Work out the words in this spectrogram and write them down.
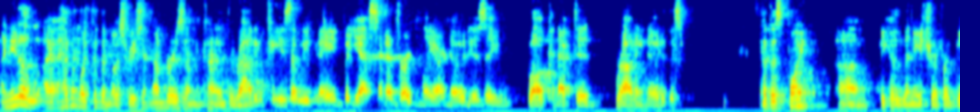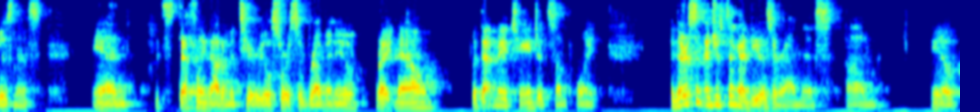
I need to. I haven't looked at the most recent numbers on kind of the routing fees that we've made, but yes, inadvertently, our node is a well-connected routing node at this at this point um, because of the nature of our business, and it's definitely not a material source of revenue right now, but that may change at some point and there are some interesting ideas around this. Um, you know,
